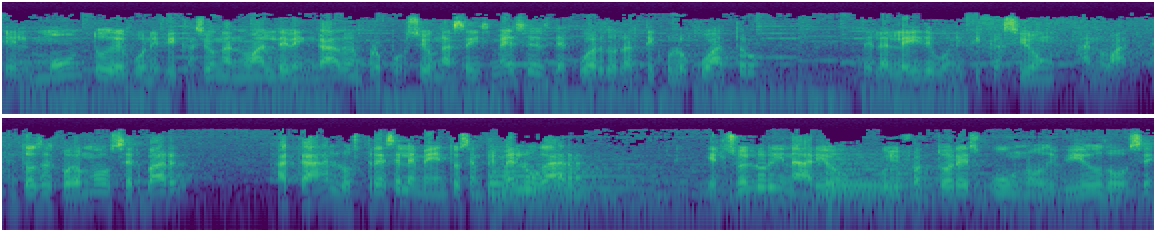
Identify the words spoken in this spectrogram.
el monto de bonificación anual de vengado en proporción a seis meses, de acuerdo al artículo 4 de la ley de bonificación anual. Entonces podemos observar acá los tres elementos. En primer lugar, el sueldo ordinario, cuyo factor es 1 dividido 12.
